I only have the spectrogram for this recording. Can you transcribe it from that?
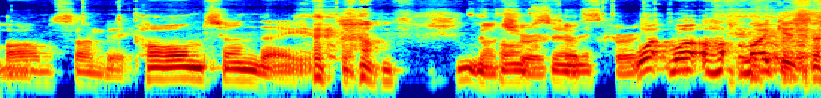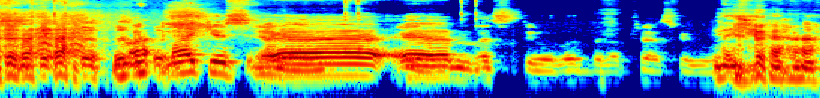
Palm Sunday. Palm Sunday. I'm not Palm sure if Sunday. that's correct. What? What? Marcus? Ma- Marcus, Yeah. uh, Yeah, um, let's do a little bit of transfer. yeah.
